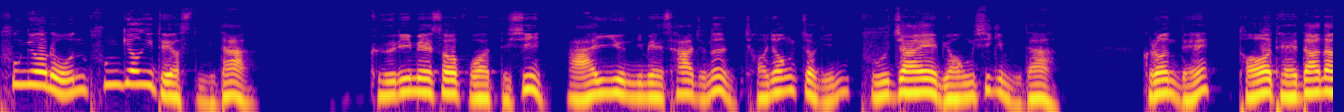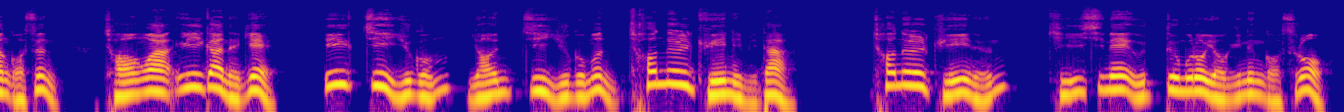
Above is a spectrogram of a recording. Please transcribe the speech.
풍요로운 풍경이 되었습니다. 그림에서 보았듯이 아이유님의 사주는 전형적인 부자의 명식입니다. 그런데 더 대단한 것은 정화 일간에게 일지 유금, 연지 유금은 천을 귀인입니다. 천을 귀인은 길신의 으뜸으로 여기는 것으로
